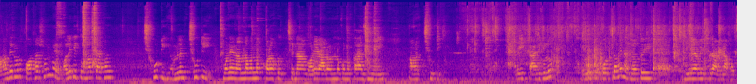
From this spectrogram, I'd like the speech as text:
আমাদের ওর কথা শুনবে? বলে কি, তোমার তো এখন ছুটি, আমি বললাম ছুটি, মনে হয় রান্না বান্না করা হচ্ছে না, ঘরের আর অন্য কোনো কাজ নেই, আমার ছুটি। আর এই কাজগুলো এগুলোকে করতে হবে না, যতই নিরামিষ রান্না হোক।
